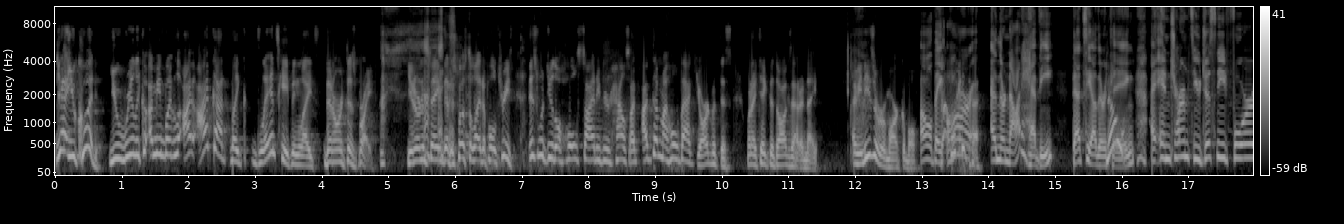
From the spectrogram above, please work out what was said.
Yeah, you could. You really could. I mean, but I, I've got like landscaping lights that aren't this bright. You know what I'm saying? that are supposed to light up whole trees. This would do the whole side of your house. I've, I've done my whole backyard with this when I take the dogs out at night. I mean, these are remarkable. Oh, they Look are, and they're not heavy. That's the other no. thing. In terms, you just need four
